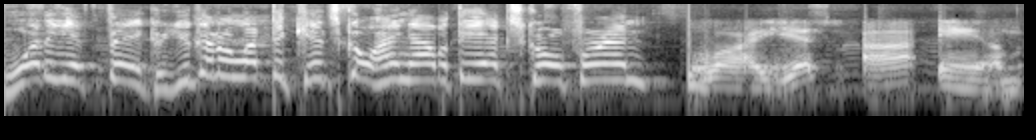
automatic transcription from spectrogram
What do you think? Are you going to let the kids go hang out with the ex girlfriend? Why, yes, I am.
